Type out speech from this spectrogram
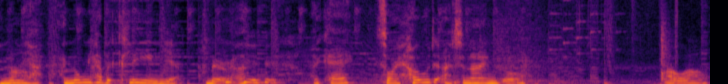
normally have, I normally have a clean Yeah. mirror okay so I hold it at an angle Oh wow.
